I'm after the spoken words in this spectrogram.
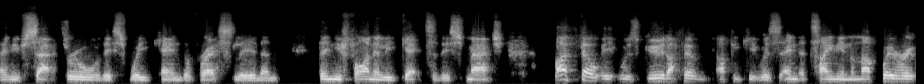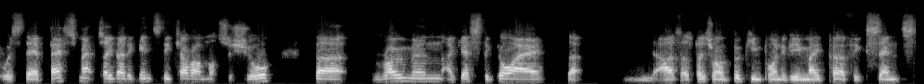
and you've sat through all this weekend of wrestling and then you finally get to this match. I felt it was good. I felt I think it was entertaining enough. Whether it was their best match they've had against each other, I'm not so sure. But Roman, I guess the guy that I suppose from a booking point of view made perfect sense.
